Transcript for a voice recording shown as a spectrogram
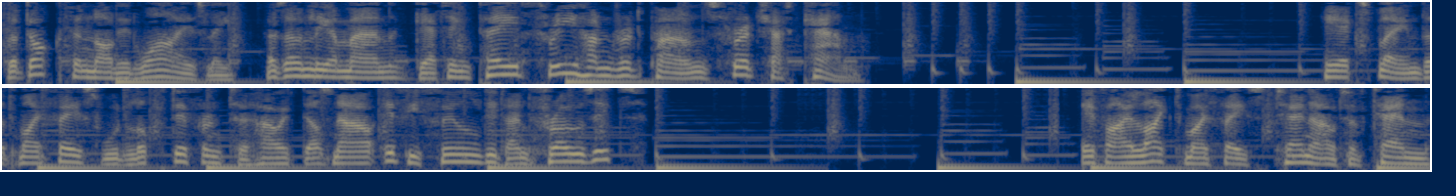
The doctor nodded wisely, as only a man getting paid £300 for a chat can. He explained that my face would look different to how it does now if he filled it and froze it. If I liked my face 10 out of 10,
